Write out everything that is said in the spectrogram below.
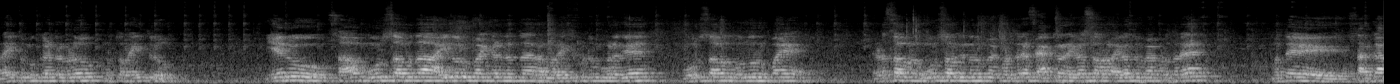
ರೈತ ಮುಖಂಡರುಗಳು ಮತ್ತು ರೈತರು ಏನು ಸಾವ್ ಮೂರು ಸಾವಿರದ ಐನೂರು ರೂಪಾಯಿ ಕೇಳಿದಂಥ ನಮ್ಮ ರೈತ ಕುಟುಂಬಗಳಿಗೆ ಮೂರು ಸಾವಿರದ ಮುನ್ನೂರು ರೂಪಾಯಿ, ಎರಡು ಸಾವಿರದ, ಮೂರು ಸಾವಿರದ ಇನ್ನೂರು ರೂಪಾಯಿ ಕೊಡ್ತಾರೆ. ಫ್ಯಾಕ್ಟ್ರಿ ಐವತ್ತು ಸಾವಿರ, ಐವತ್ತು ರೂಪಾಯಿ ಕೊಡ್ತಾರೆ. ಮತ್ತೆ ಸರ್ಕಾರ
